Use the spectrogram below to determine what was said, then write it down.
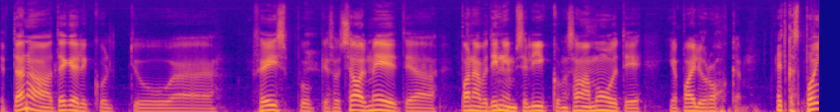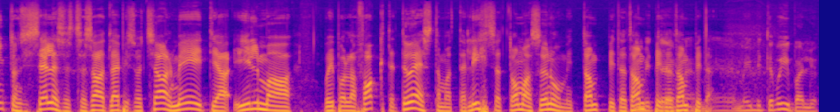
et täna tegelikult ju äh, Facebook ja sotsiaalmeedia panevad inimesi liikuma samamoodi ja palju rohkem. et kas point on siis selles, et sa saad läbi sotsiaalmeedia ilma võib-olla fakte tõestamata lihtsalt oma sõnumit tampida, tampida, tampida? mitte või palju,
